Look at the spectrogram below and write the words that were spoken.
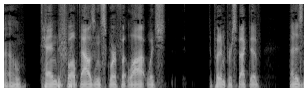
uh, ten to twelve thousand square foot lot, which to put in perspective, that is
